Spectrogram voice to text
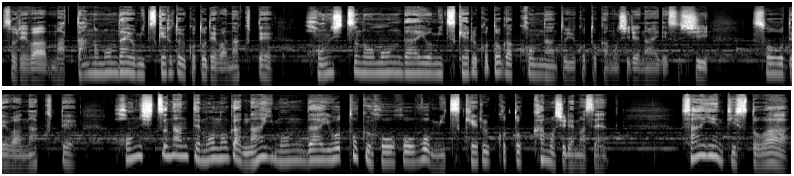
それは末端の問題を見つけるということではなくて本質の問題を見つけることが困難ということかもしれないですしそうではなくて本質なんてものがない問題を解く方法を見つけることかもしれません。サイエンティストは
